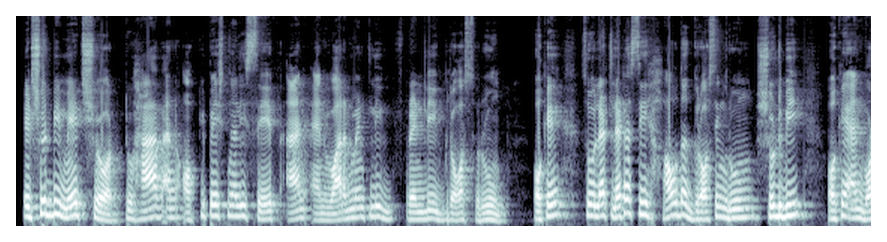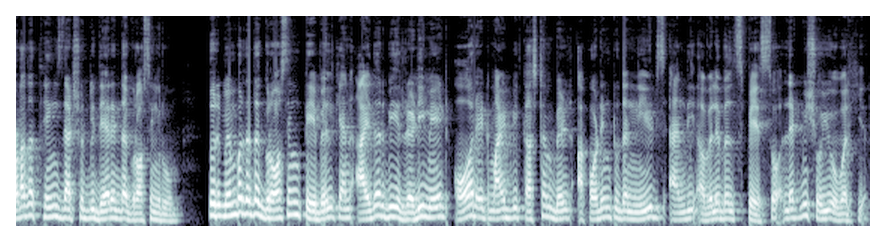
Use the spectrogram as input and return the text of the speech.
It should be made sure to have an occupationally safe and environmentally friendly gross room okay? So let let us see how the grossing room should be okay and what are the things that should be there in the grossing room. So remember that the grossing table can either be ready made or it might be custom built according to the needs and the available space. So let me show you over here.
